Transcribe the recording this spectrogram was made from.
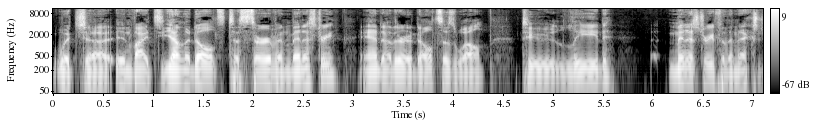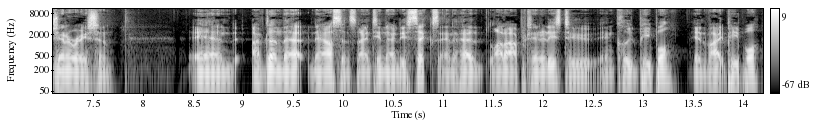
which uh, invites young adults to serve in ministry and other adults as well to lead ministry for the next generation. And I've done that now since 1996 and have had a lot of opportunities to include people, invite people,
